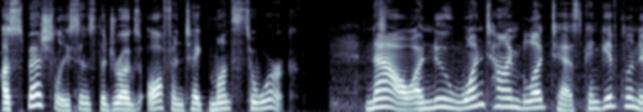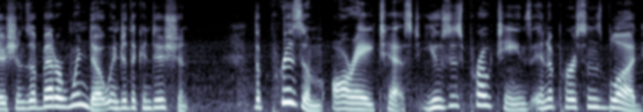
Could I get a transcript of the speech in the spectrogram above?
Especially since the drugs often take months to work. Now, a new one time blood test can give clinicians a better window into the condition. The PRISM RA test uses proteins in a person's blood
